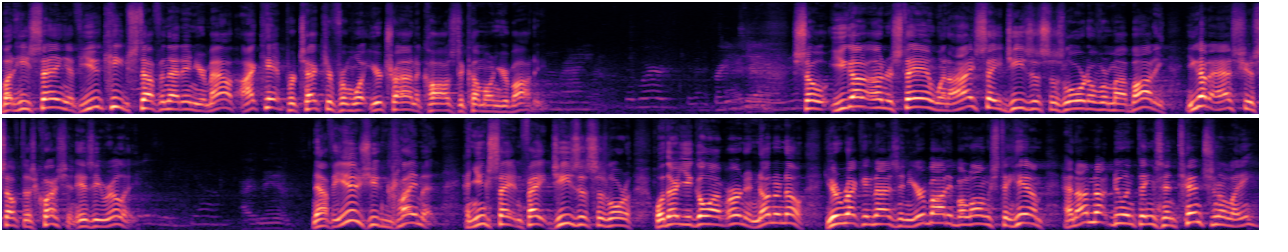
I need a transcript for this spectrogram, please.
But He's saying if you keep stuffing that in your mouth, I can't protect you from what you're trying to cause to come on your body. So you got to understand when I say Jesus is Lord over my body, you got to ask yourself this question Is He really? Now, if he is, you can claim it. And you can say it in faith. Jesus is Lord. Well, there you go, I'm earning. No, no, no. You're recognizing your body belongs to him, and I'm not doing things intentionally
